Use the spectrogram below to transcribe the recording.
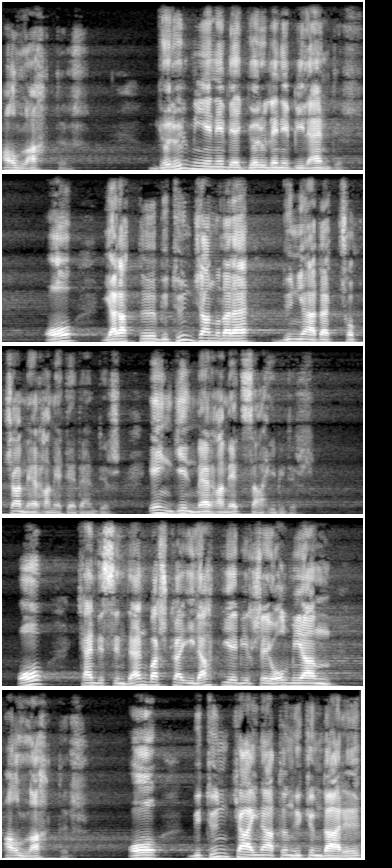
Allah'tır. Görülmeyeni ve görüleni bilendir. O, yarattığı bütün canlılara dünyada çokça merhamet edendir. Engin merhamet sahibidir. O, kendisinden başka ilah diye bir şey olmayan Allah'tır. O, bütün kainatın hükümdarı,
